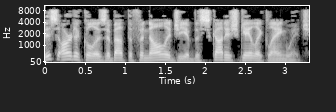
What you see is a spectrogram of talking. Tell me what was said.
This article is about the phonology of the Scottish Gaelic language.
